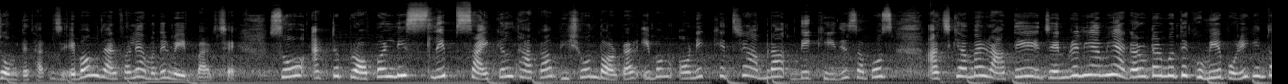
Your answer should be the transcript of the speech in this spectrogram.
জমতে থাকছে এবং যার ফলে আমাদের ওয়েট বাড়ছে। সো একটা প্রপারলি স্লিপ সাইকেল থাকা ভীষণ দরকার এবং অনেক ক্ষেত্রে আমরা দেখি যে সাপোজ আজকে আমার রাতে জেনারেলি আমি এগারোটার মধ্যে ঘুমিয়ে পড়ি, কিন্তু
